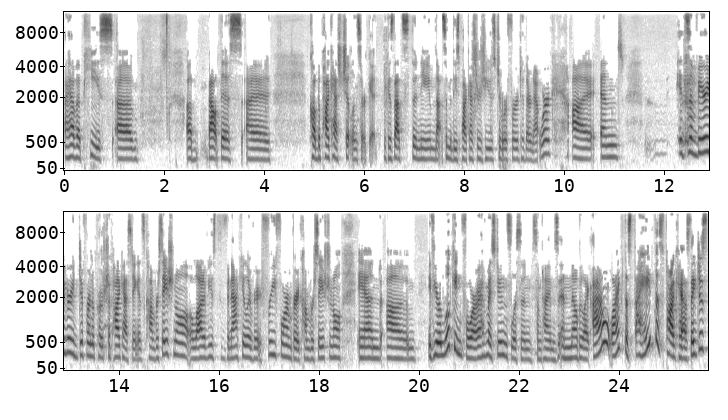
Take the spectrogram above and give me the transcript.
I have a piece um, about this uh, called the podcast Chitlin Circuit, because that's the name that some of these podcasters use to refer to their network. Uh, and it's a very, very different approach to podcasting. It's conversational, a lot of use vernacular, very free form, very conversational. And um, if you're looking for, I have my students listen sometimes and they'll be like, I don't like this, I hate this podcast. They just,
